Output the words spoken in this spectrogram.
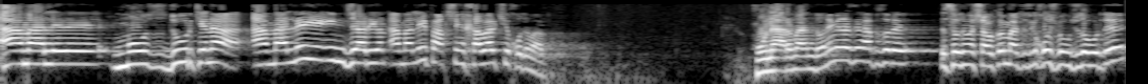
عمل مزدور که نه عمله این جریان عمله پخش این خبر که خود مردم. هنرمندانه این ابزار استفاده از شبکه‌های مجازی که خودش به وجود آورده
